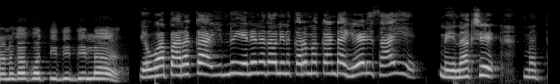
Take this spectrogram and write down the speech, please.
ನನಗ ಗೊತ್ತಿದ್ದಿದ್ದಿಲ್ಲ. ಯವ್ವ ಪಾರಕ್ಕ ಇನ್ನು ಏನೇನದ ನಿನ್ನ ಕರ್ಮಕಾಂಡ ಹೇಳಿ ಸಾಯಿ. ಮೀನಾಕ್ಷಿ ಮತ್ತ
